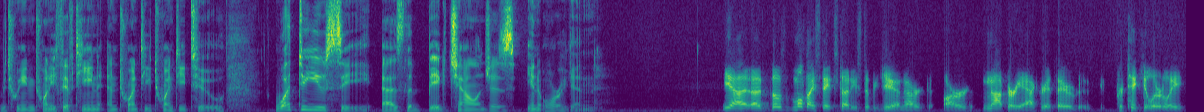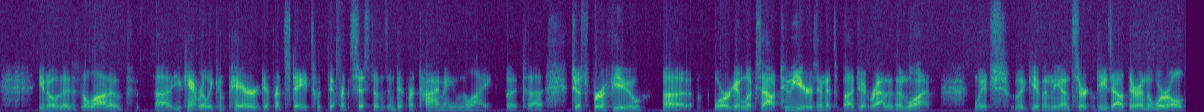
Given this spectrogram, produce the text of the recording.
between 2015 and 2022. What do you see as the big challenges in Oregon? Yeah, uh, those multi-state studies to begin are are not very accurate. They're particularly, you know, there's a lot of uh, you can't really compare different states with different systems and different timing and the like. But uh, just for a few, uh, Oregon looks out two years in its budget rather than one, which, given the uncertainties out there in the world,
